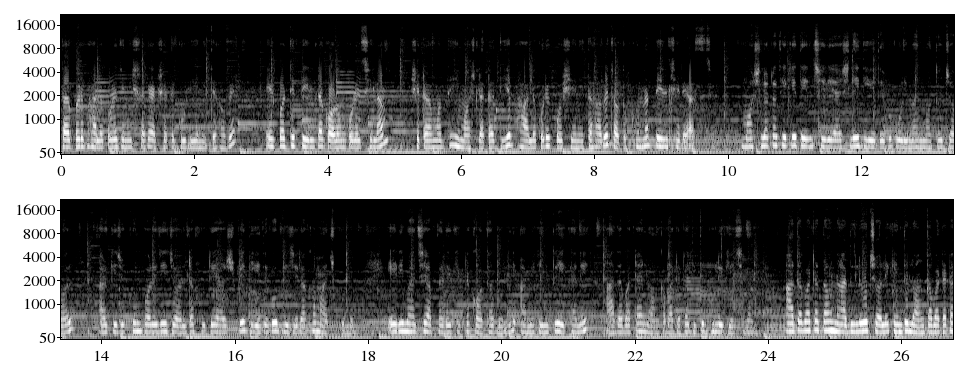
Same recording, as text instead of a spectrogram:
তারপরে ভালো করে জিনিসটাকে একসাথে গুলিয়ে নিতে হবে। এরপর যে তেলটা গরম করেছিলাম, সেটার মধ্যে এই মশলাটা দিয়ে ভালো করে কষিয়ে নিতে হবে যতক্ষণ না তেল ছেড়ে আসছে। মশলাটা থেকে তেল ছেড়ে আসলেই দিয়ে দেবো পরিমাণ মতো জল, আর কিছুক্ষণ পরে যেই জলটা ফুটে আসবে দিয়ে দেবো ভেজে রাখা মাছগুলো। এরই মাঝে আপনাদেরকে একটা কথা বলি, আমি কিন্তু এখানে আদা বাটা আর লঙ্কা বাটাটা দিতে ভুলে গিয়েছিলাম। আদা বাটা তাও না দিলেও চলে, কিন্তু লঙ্কা বাটাটা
